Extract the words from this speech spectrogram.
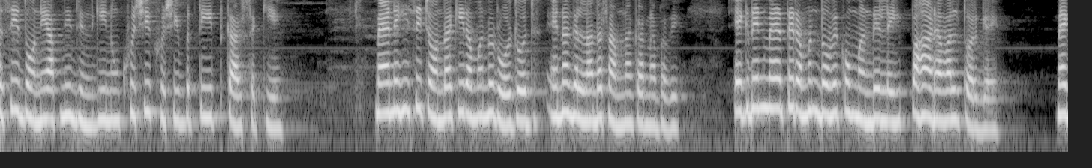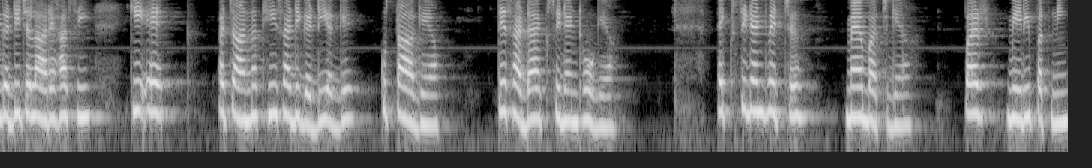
ਅਸੀਂ ਦੋਨੇ ਆਪਣੀ ਜ਼ਿੰਦਗੀ ਨੂੰ ਖੁਸ਼ੀ-ਖੁਸ਼ੀ ਬਤੀਤ ਕਰ ਸਕੀਏ। ਮੈਂ ਨਹੀਂ ਸੀ ਚਾਹੁੰਦਾ ਕਿ ਰਮਨ ਨੂੰ ਰੋਜ਼-ਰੋਜ਼ ਇਹਨਾਂ ਗੱਲਾਂ ਦਾ ਸਾਹਮਣਾ ਕਰਨਾ ਪਵੇ। ਇੱਕ ਦਿਨ ਮੈਂ ਤੇ ਰਮਨ ਦੋਵੇਂ ਘੁੰਮਣ ਦੇ ਲਈ ਪਹਾੜਾਂ ਵੱਲ ਤੁਰ ਗਏ। ਮੈਂ ਗੱਡੀ ਚਲਾ ਰਿਹਾ ਸੀ ਕਿ ਇੱਕ ਅਚਾਨਕ ਹੀ ਸਾਡੀ ਗੱਡੀ ਅੱਗੇ ਕੁੱਤਾ ਆ ਗਿਆ ਅਤੇ ਸਾਡਾ ਐਕਸੀਡੈਂਟ ਹੋ ਗਿਆ। ਐਕਸੀਡੈਂਟ ਵਿੱਚ ਮੈਂ ਬਚ ਗਿਆ, ਪਰ ਮੇਰੀ ਪਤਨੀ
